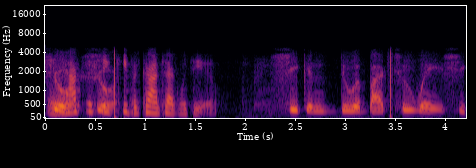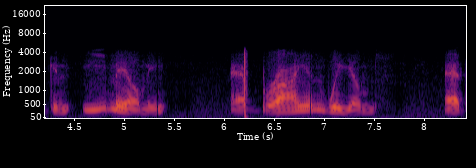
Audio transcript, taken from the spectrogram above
Sure, and how can sure. she keep in contact with you? She can do it by two ways. She can email me at Brian Williams at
